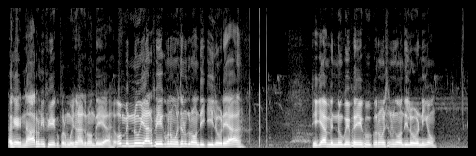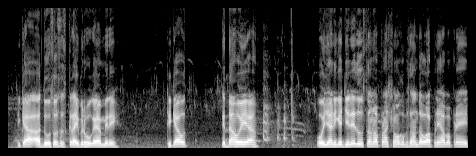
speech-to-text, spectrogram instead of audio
ਅਗੇ ਨਾਰ ਹੁਣੀ ਫੇਕ ਪ੍ਰਮੋਸ਼ਨਾਂ ਕਰਾਉਂਦੇ ਆ। ਉਹ ਮੈਨੂੰ ਯਾਰ ਫੇਕ ਪ੍ਰਮੋਸ਼ਨ ਕਰਾਉਣ ਦੀ ਕੀ ਲੋੜ ਆ? ਠੀਕ ਆ ਮੈਨੂੰ ਕੋਈ ਫੇਕ ਪ੍ਰਮੋਸ਼ਨ ਕਰਾਉਣ ਦੀ ਲੋੜ ਨਹੀਂ ਹੋ ਠੀਕ ਆ ਆ 200 ਸਬਸਕ੍ਰਾਈਬਰ ਹੋ ਗਏ ਆ ਮੇਰੇ। ਠੀਕ ਆ, ਉਹ ਕਿੱਦਾਂ ਹੋਏ ਆ? ਉਹ ਯਾਨੀ ਕਿ ਜਿਹੜੇ ਦੋਸਤਾਂ ਨੂੰ ਆਪਣਾ ਸ਼ੌਂਕ ਪਸੰਦ ਆ, ਉਹ ਆਪਣੇ ਆਪ ਆਪਣੇ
